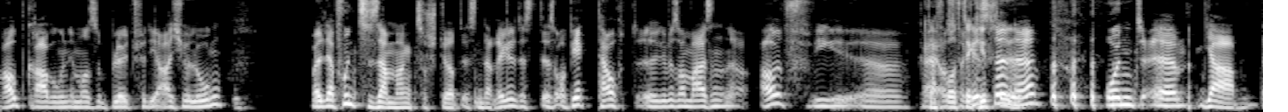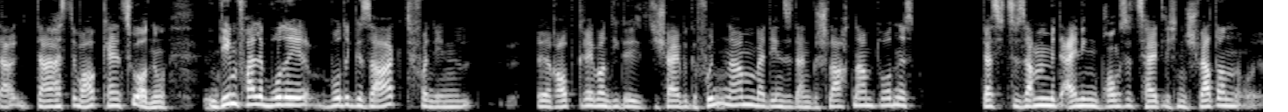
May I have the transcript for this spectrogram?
Raubgrabungen immer so blöd für die Archäologen, weil der Fundzusammenhang zerstört ist in der Regel. Das, das Objekt taucht äh, gewissermaßen auf wie äh, Kai Das aus der Kiste, ne? Und ähm, ja, da, da hast du überhaupt keine Zuordnung. In dem Falle wurde, wurde gesagt von den äh, Raubgräbern, die, die die Scheibe gefunden haben, bei denen sie dann beschlagnahmt worden ist, dass sie zusammen mit einigen bronzezeitlichen Schwertern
